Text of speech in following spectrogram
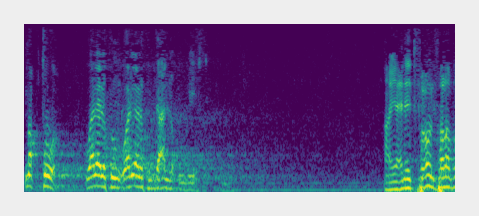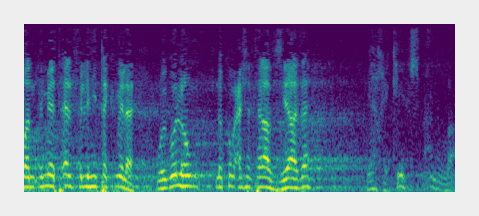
مقطوع. ولا لكم ولا لكم تعلق بالبيت. يعني يدفعون فرضا 100 ألف اللي هي تكملة ويقول لهم لكم 10000 زيادة. يا أخي كيف؟ سبحان الله.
